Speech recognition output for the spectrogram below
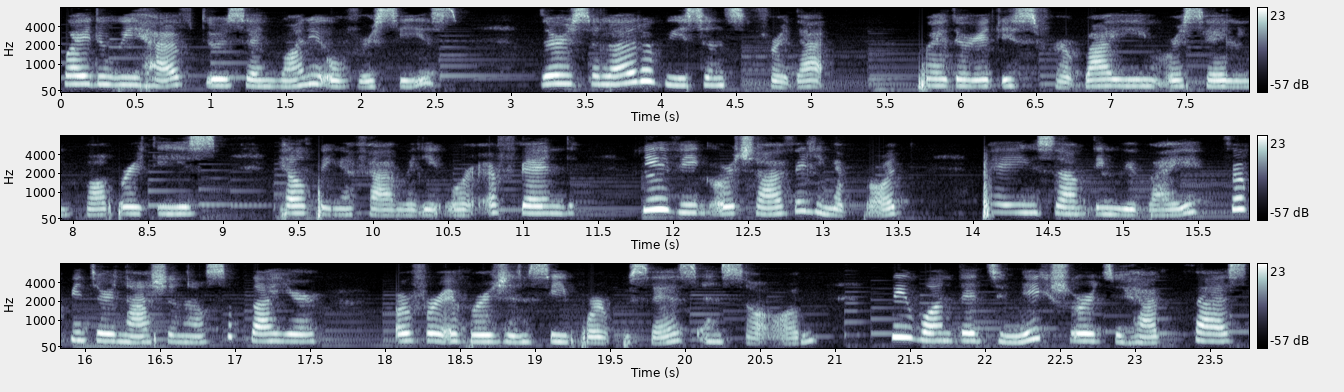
Why do we have to send money overseas? There's a lot of reasons for that. Whether it is for buying or selling properties, helping a family or a friend, living or traveling abroad, paying something we buy from international supplier, or for emergency purposes and so on, we wanted to make sure to have fast,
